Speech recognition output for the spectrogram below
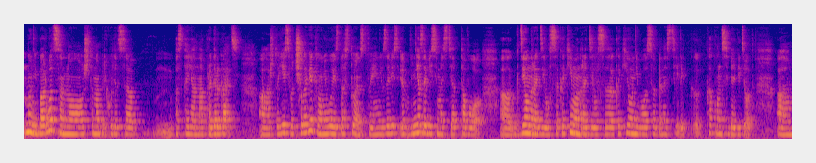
ну, не бороться, но что нам приходится постоянно опровергать что есть вот человек, и у него есть достоинство, и не завис... вне зависимости от того, а, где он родился, каким он родился, какие у него особенности, или как он себя ведет. А,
